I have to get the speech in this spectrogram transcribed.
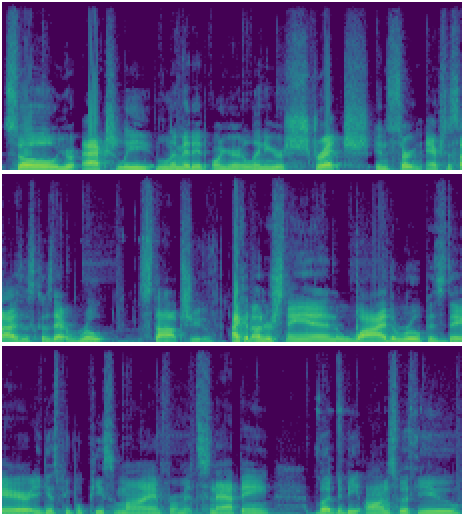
So you're actually limited on your linear stretch in certain exercises because that rope stops you. I can understand why the rope is there. It gives people peace of mind from it snapping. But to be honest with you,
